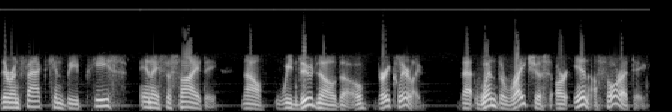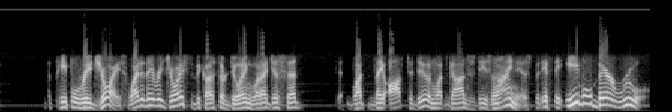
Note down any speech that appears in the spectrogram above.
there in fact can be peace in a society. Now, we do know, though, very clearly, that when the righteous are in authority, the people rejoice. Why do they rejoice? Because they're doing what I just said, what they ought to do and what God's design is. But if the evil bear rule,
